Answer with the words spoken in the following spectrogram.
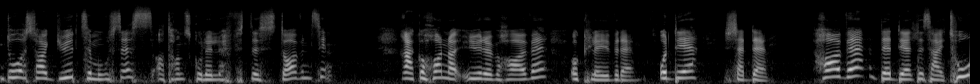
da sa Gud til Moses at han skulle løfte staven sin, rekke hånda utover havet og kløyve det. Og det skjedde. Havet det delte seg i to,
